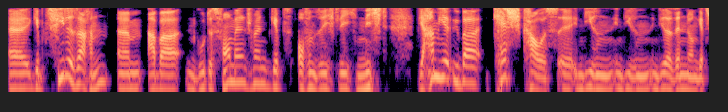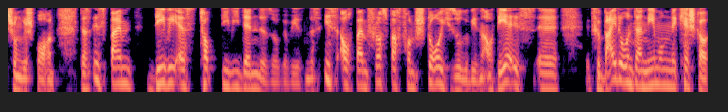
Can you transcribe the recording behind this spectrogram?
äh, gibt's viele Sachen, ähm, aber ein gutes Fondsmanagement gibt's offensichtlich nicht. Wir haben hier über Cash Cows äh, in diesen in diesen in dieser Sendung jetzt schon gesprochen. Das ist beim DWS Top Dividende so gewesen. Das ist auch beim Flossbach von Storch so gewesen. Auch der ist äh, für beide Unternehmungen eine Cash Cow.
